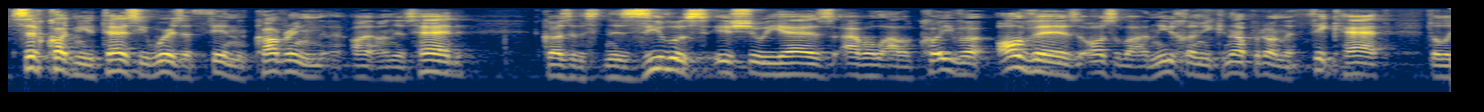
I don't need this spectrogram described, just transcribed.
Sifkot Yutes, he wears a thin covering on, his head because of this nezilus issue he has. Aval al koiva ovez also You cannot put on a thick hat. Because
